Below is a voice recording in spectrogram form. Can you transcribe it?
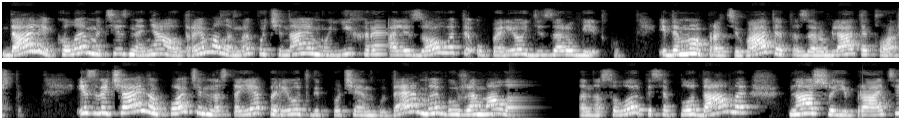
Далі, коли ми ці знання отримали, ми починаємо їх реалізовувати у періоді заробітку, ідемо працювати та заробляти кошти. І, звичайно, потім настає період відпочинку, де ми б вже мали насолодитися плодами нашої праці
